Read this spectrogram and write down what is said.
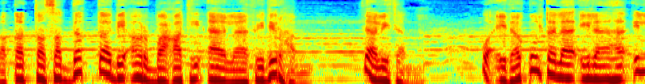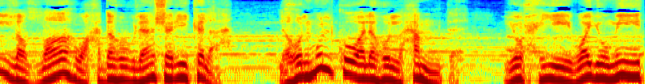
وقد تصدقت بأربعة آلاف درهم. ثالثا وإذا قلت لا إله إلا الله وحده لا شريك له له الملك وله الحمد يحيي ويميت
